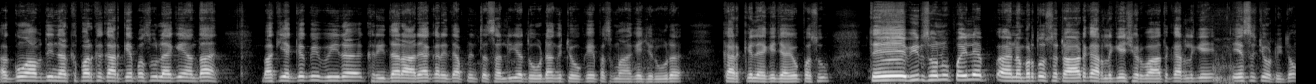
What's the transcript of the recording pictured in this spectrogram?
ਅੱਗੋਂ ਆਪਦੀ ਨਰਖ ਪਰਖ ਕਰਕੇ ਪਸ਼ੂ ਲੈ ਕੇ ਆਂਦਾ। ਬਾਕੀ ਅੱਗੇ ਕੋਈ ਵੀਰ ਖਰੀਦਦਾਰ ਆ ਰਿਹਾ ਘਰੇ ਤਾਂ ਆਪਣੀ ਤਸੱਲੀ ਆ, ਦੋ ਡੰਗ ਚੋ ਕੇ ਪਸਮਾ ਕੇ ਜ਼ਰੂਰ ਕਰਕੇ ਲੈ ਕੇ ਜਾਇਓ ਪਸ਼ੂ। ਤੇ ਵੀਰ ਸੋਨੂ ਪਹਿਲੇ ਨੰਬਰ ਤੋਂ ਸਟਾਰਟ ਕਰ ਲਈਏ, ਸ਼ੁਰੂਆਤ ਕਰ ਲਈਏ ਇਸ ਝੋਟੀ ਤੋਂ।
